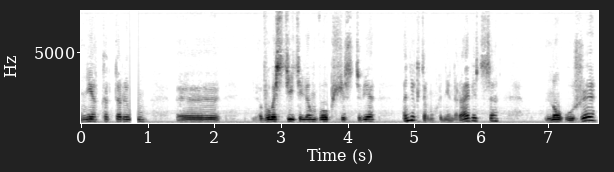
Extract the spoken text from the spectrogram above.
некоторым э, властителям в обществе, а некоторым не нравится, но уже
